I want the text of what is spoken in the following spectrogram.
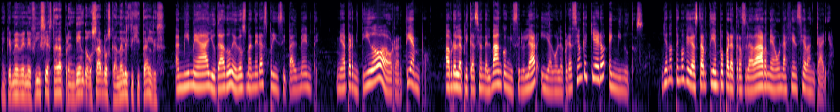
¿en qué me beneficia estar aprendiendo a usar los canales digitales? A mí me ha ayudado de dos maneras principalmente. Me ha permitido ahorrar tiempo. Abro la aplicación del banco en mi celular y hago la operación que quiero en minutos. Ya no tengo que gastar tiempo para trasladarme a una agencia bancaria.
